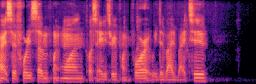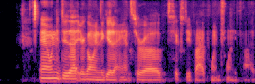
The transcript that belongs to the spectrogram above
All right, so 47.1 plus 83.4, we divide by 2. And when you do that, you're going to get an answer of 65.25.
